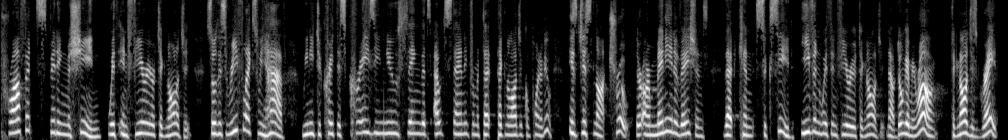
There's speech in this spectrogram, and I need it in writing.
profit spitting machine with inferior technology. So this reflex we have, we need to create this crazy new thing that's outstanding from a te- technological point of view is just not true. There are many innovations that can succeed even with inferior technology. Now, don't get me wrong, technology is great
